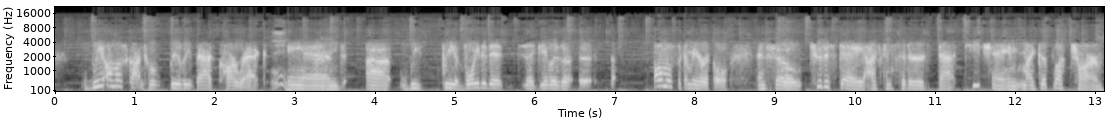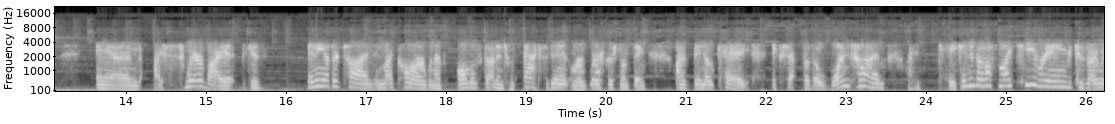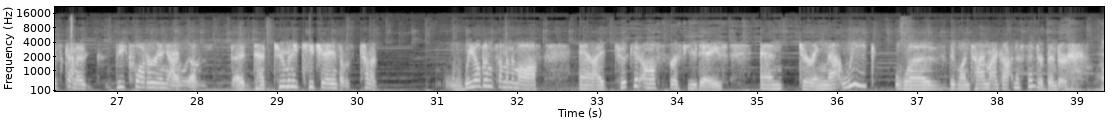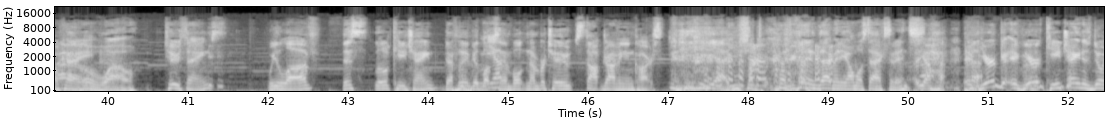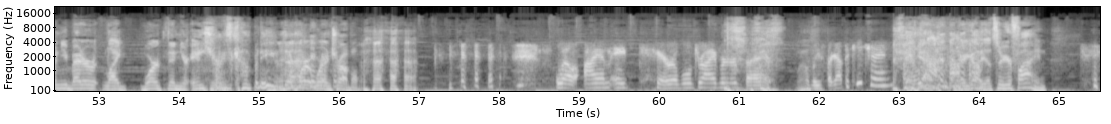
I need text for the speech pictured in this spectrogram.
we almost got into a really bad car wreck, Ooh. and uh, we we avoided it. Like it was a, a almost like a miracle. And so to this day, I've considered that keychain my good luck charm, and I swear by it because any other time in my car when I've almost gotten into an accident or a wreck or something, I've been okay. Except for the one time I had taken it off my key ring because I was kind of decluttering. I, I was I had too many keychains. I was kind of wielding some of them off, and I took it off for a few days. And during that week was the one time I got in a fender bender. Okay. Oh, wow. Two things. We love this little keychain. Definitely a good luck Yep. symbol. Number two, stop driving in cars. yeah, you should. You're getting that many almost accidents. Yeah. If your if your keychain is doing you better like work than your insurance company, then we're, we're in trouble. Well, I am a terrible driver, but at least I got the keychain. Yeah, there you go. So you're fine. All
